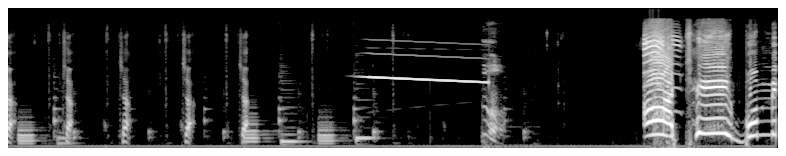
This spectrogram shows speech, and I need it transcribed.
자, 자, 자, 자, 자. 아, 팅! 몸미!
